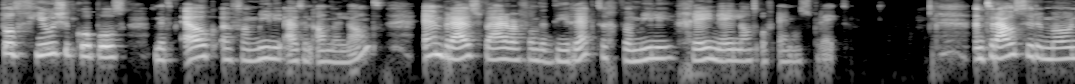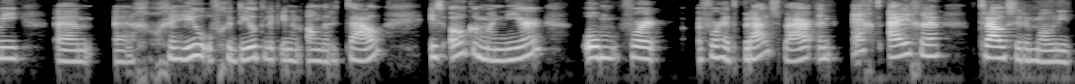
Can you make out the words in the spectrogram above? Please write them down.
Tot fusion koppels met elk een familie uit een ander land. En bruidsparen waarvan de directe familie geen Nederlands of Engels spreekt. Een trouwceremonie um, uh, geheel of gedeeltelijk in een andere taal is ook een manier om voor, voor het bruidspaar een echt eigen trouwceremonie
